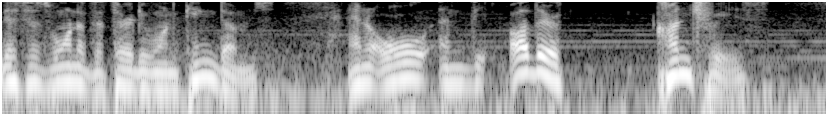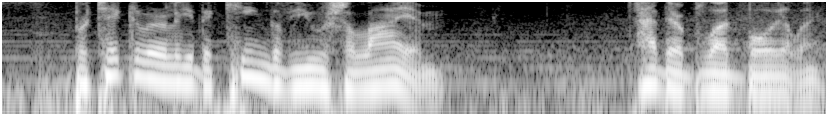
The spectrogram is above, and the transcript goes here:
This is one of the 31 kingdoms, and all and the other countries, particularly the king of Yerushalayim, had their blood boiling.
